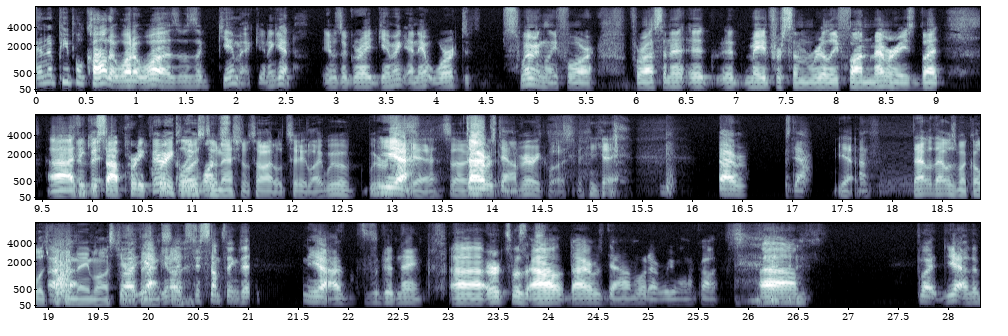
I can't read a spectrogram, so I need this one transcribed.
and people called it what it was. It was a gimmick, and again, it was a great gimmick, and it worked swimmingly for for us, and it it, it made for some really fun memories. But uh, I think you saw pretty quickly very close once... to a national title too. Like we were, we were yeah, yeah. So Dyer was down, very close. yeah, Dyer was down. Yeah. That that was my college pick uh, name last year. Uh, think, yeah, you know, it's just something that. Yeah, it's a good name. Uh, Ertz was out, Dyer was down, whatever you want to call it. Um, but yeah, the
